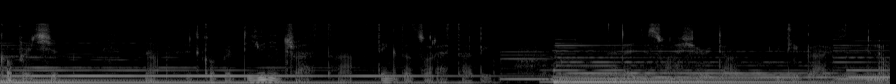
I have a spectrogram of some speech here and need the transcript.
corporate shit. No, is it corporate unit trust? Think that's what I studied, and I just want to share it out with you guys. You know,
